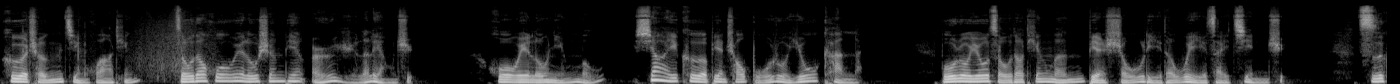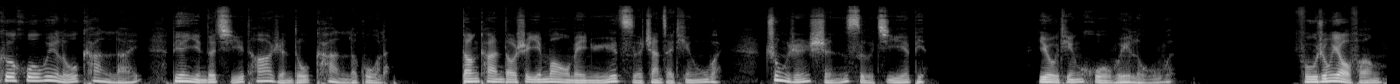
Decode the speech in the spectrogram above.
贺成进花厅，走到霍威楼身边，耳语了两句。霍威楼凝眸，下一刻便朝薄若幽看来。薄若幽走到厅门，便手里的未再进去。此刻，霍威楼看来，便引得其他人都看了过来。当看到是一貌美女子站在厅外，众人神色皆变。又听霍威楼问：“府中药房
